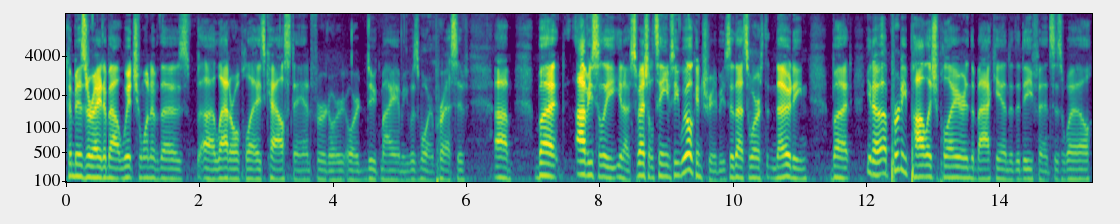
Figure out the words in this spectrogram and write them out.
commiserate about which one of those uh, lateral plays, Cal Stanford or, or Duke Miami, was more impressive. Um, but obviously, you know, special teams, he will contribute, so that's worth noting. But, you know, a pretty polished player in the back end of the defense as well.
